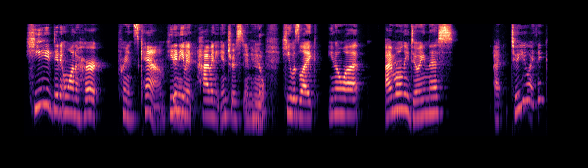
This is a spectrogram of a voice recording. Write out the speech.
he didn't want to hurt Prince Cam. He didn't even have any interest in him. Nope. He was like, you know what? I'm only doing this I, to you, I think.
